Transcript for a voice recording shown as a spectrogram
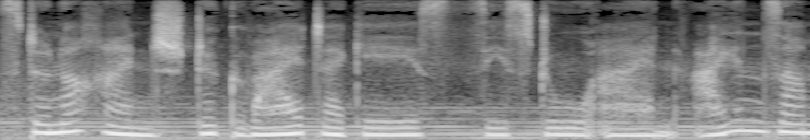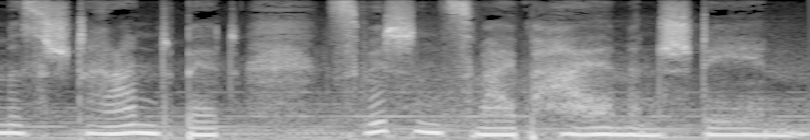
Als du noch ein Stück weiter gehst, siehst du ein einsames Strandbett zwischen zwei Palmen stehen.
